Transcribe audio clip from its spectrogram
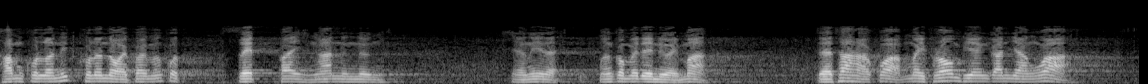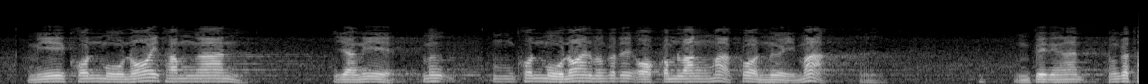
ทำคนละนิดคนละหน่อยไปมันก็เสร็จไปงานหนึ่งหนึ่งอย่างนี้แหละ มันก็ไม่ได้เหนื่อยมาก แต่ถ้าหากว่าไม่พร้อมเพียงกันอย่างว่า มีคนหมู่น้อยทำงาน อย่างนี้มันคนหมู่น้อยมันก็ได้ออกกำลังมากก็เหนื่อยมากมันเป็นอย่างนั้น มันก็ท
